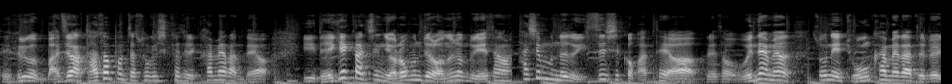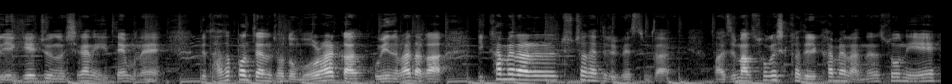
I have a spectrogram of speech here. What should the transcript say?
네 그리고 마지막 다섯 번째 소개시켜드릴 카메라인데요. 이 네 개까지는 여러분들 어느 정도 예상을 하신 분들도 있으실 것 같아요. 그래서 왜냐면 소니의 좋은 카메라들을 얘기해주는 시간이기 때문에. 근데 다섯 번째는 저도 뭘 할까 고민을 하다가 이 카메라를 추천해드리려고 했습니다. 마지막 소개시켜드릴 카메라는 소니의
